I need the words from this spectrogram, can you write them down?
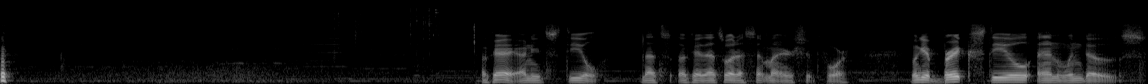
okay, I need steel. That's okay. That's what I sent my airship for. I'm gonna get brick, steel, and windows.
